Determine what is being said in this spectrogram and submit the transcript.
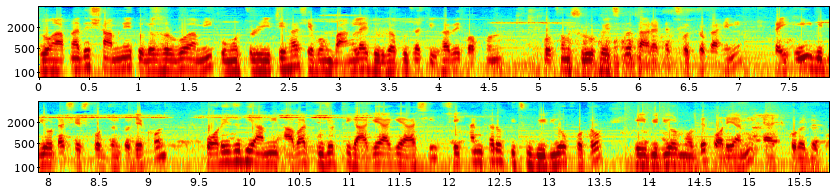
এবং আপনাদের সামনে তুলে ধরবো আমি কুমোরটুলির ইতিহাস এবং বাংলায় দুর্গাপূজা কীভাবে, কখন প্রথম শুরু হয়েছিল তার একটা ছোট্ট কাহিনী। তাই এই ভিডিওটা শেষ পর্যন্ত দেখুন। পরে যদি আমি আবার পুজোর ঠিক আগে আগে আসি, সেখানকারও কিছু ভিডিও ফটো এই ভিডিওর মধ্যে পরে আমি অ্যাড করে দেবো।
